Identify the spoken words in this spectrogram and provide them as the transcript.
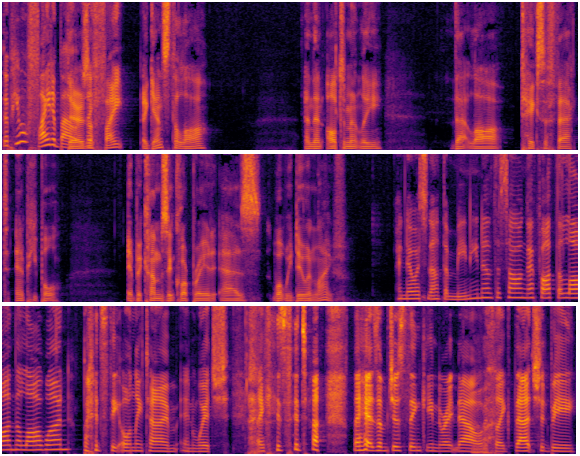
But people fight about There's like, a fight against the law, and then ultimately that law takes effect and people it becomes incorporated as what we do in life. I know it's not the meaning of the song I fought the law and the law won, but it's the only time in which like it's the time like as I'm just thinking right now. It's like that should be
